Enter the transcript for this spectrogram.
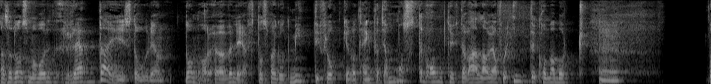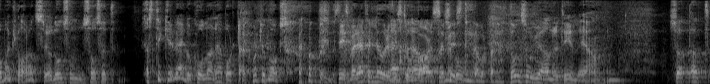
Alltså de som har varit rädda i historien, de har överlevt. De som har gått mitt i flocken och tänkt att jag måste vara omtyckt av alla och jag får inte komma bort. Mm. De har klarat sig och de som sa så att jag sticker iväg och kollar där borta, jag kommer tillbaks. Precis, vad är det för lurvig stor varelse med horn där borta? De såg vi aldrig till igen. Så att, att,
